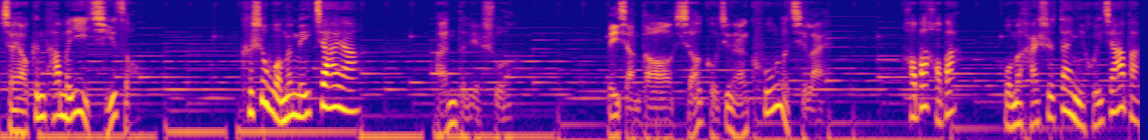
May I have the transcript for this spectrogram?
想要跟他们一起走，可是我们没家呀。安德烈说：“没想到小狗竟然哭了起来。”好吧，好吧，我们还是带你回家吧。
